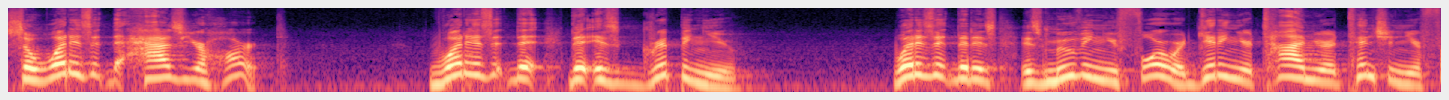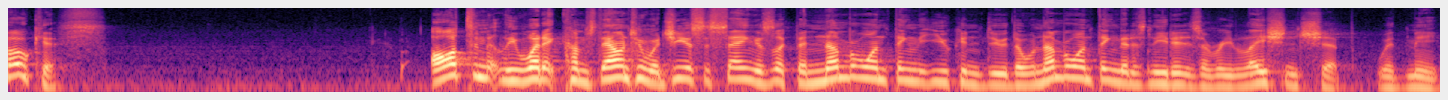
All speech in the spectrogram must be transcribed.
So, what is it that has your heart? What is it that, that is gripping you? What is it that is, is moving you forward, getting your time, your attention, your focus? Ultimately, what it comes down to, what Jesus is saying is look, the number one thing that you can do, the number one thing that is needed is a relationship with me.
